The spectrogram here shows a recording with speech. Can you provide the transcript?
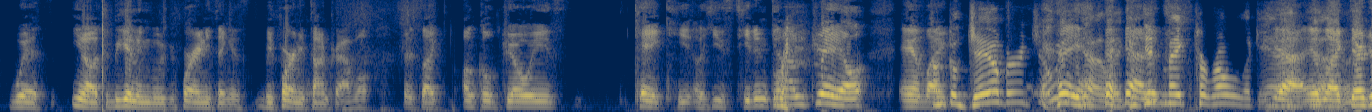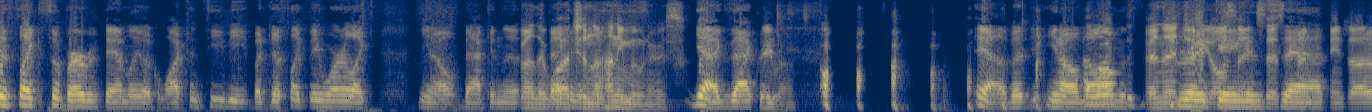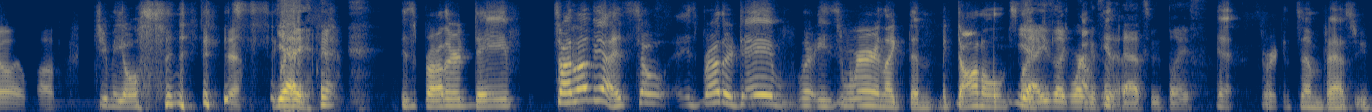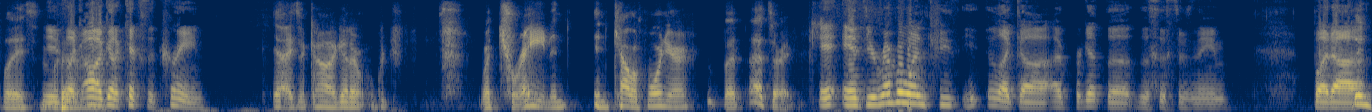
with you know at the beginning movie before anything is before any time travel. It's like Uncle Joey's cake. He uh, he's he didn't get out of jail, and like Uncle Jailbird Joey? Yeah, yeah, like yeah, he didn't make parole again. Yeah, and like that's- they're just like suburban family, like watching TV, but just like they were like, you know, back in the well, they're watching the 50s. honeymooners Yeah, exactly. reruns, Yeah, but you know, I love mom's and then Jimmy Olsen and says, sad. "Time change that oil pop." Jimmy Olsen. Yeah. yeah, yeah, his brother Dave. So I love, yeah. It's so his brother Dave, where he's wearing like the McDonald's, yeah. like He's like working oh, some you know. fast food place. Yeah, working some fast food place. He's like, "Oh, I gotta catch the train." yeah. He's like, oh, I gotta what train in in California, but that's all right. And, and do you remember when she's he- like, uh, I forget the the sister's name, but uh, Lin-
